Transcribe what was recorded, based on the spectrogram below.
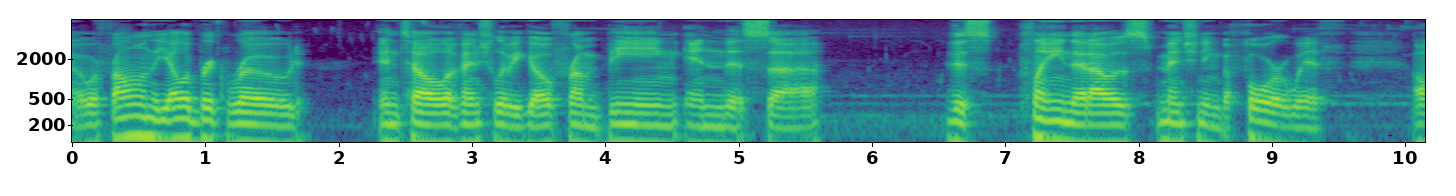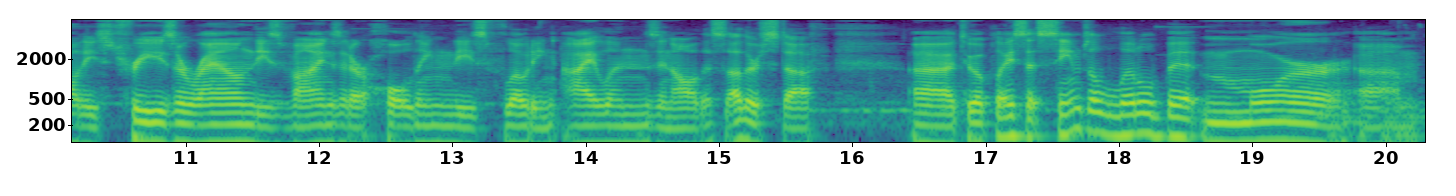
Uh, we're following the yellow brick road until eventually we go from being in this uh, this plane that I was mentioning before with all these trees around, these vines that are holding these floating islands and all this other stuff, uh, to a place that seems a little bit more, um,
